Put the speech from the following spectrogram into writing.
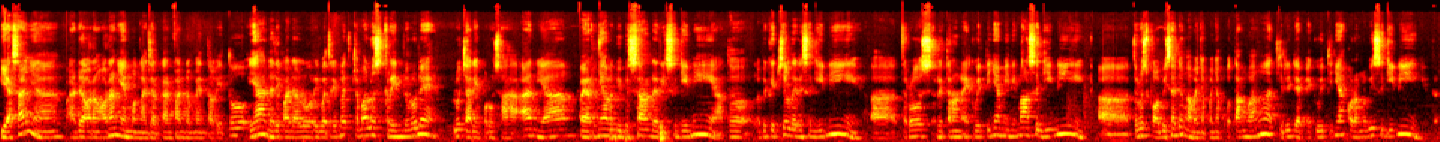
Biasanya ada orang-orang yang mengajarkan fundamental itu ya daripada lu ribet-ribet coba lu screen dulu deh lu cari perusahaan yang pairnya lebih besar dari segini atau lebih kecil dari segini uh, terus return equity-nya minimal segini uh, terus kalau bisa dia nggak banyak-banyak utang banget jadi debt equity-nya kurang lebih segini gitu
